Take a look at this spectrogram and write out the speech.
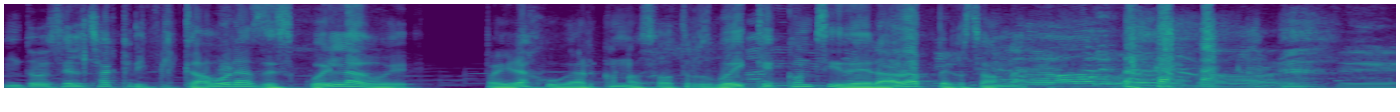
Entonces él sacrificaba horas de escuela, güey. Para ir a jugar con nosotros, güey. Qué considerada persona. No, güey, no, este,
